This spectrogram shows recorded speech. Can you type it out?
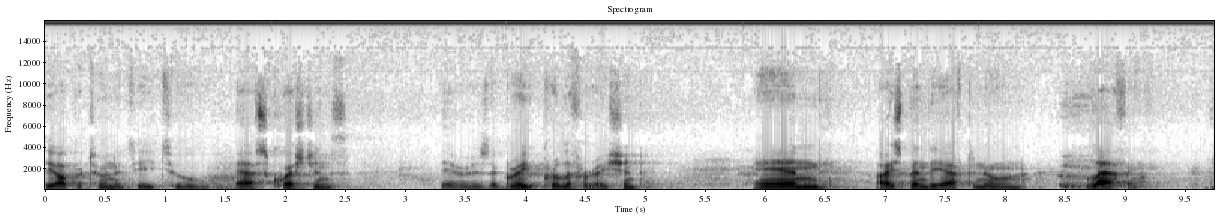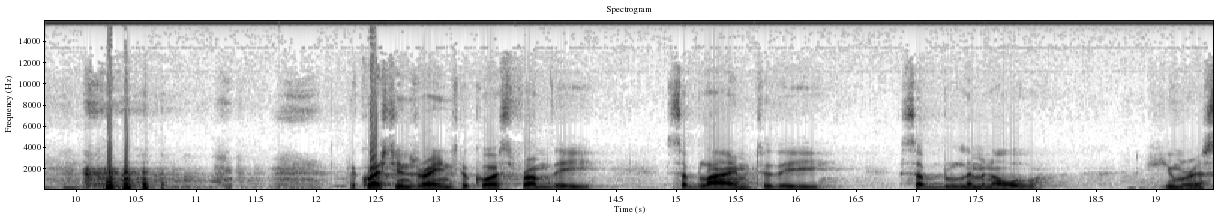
the opportunity to ask questions. There is a great proliferation, and I spend the afternoon laughing. the questions ranged, of course, from the sublime to the subliminal humorous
